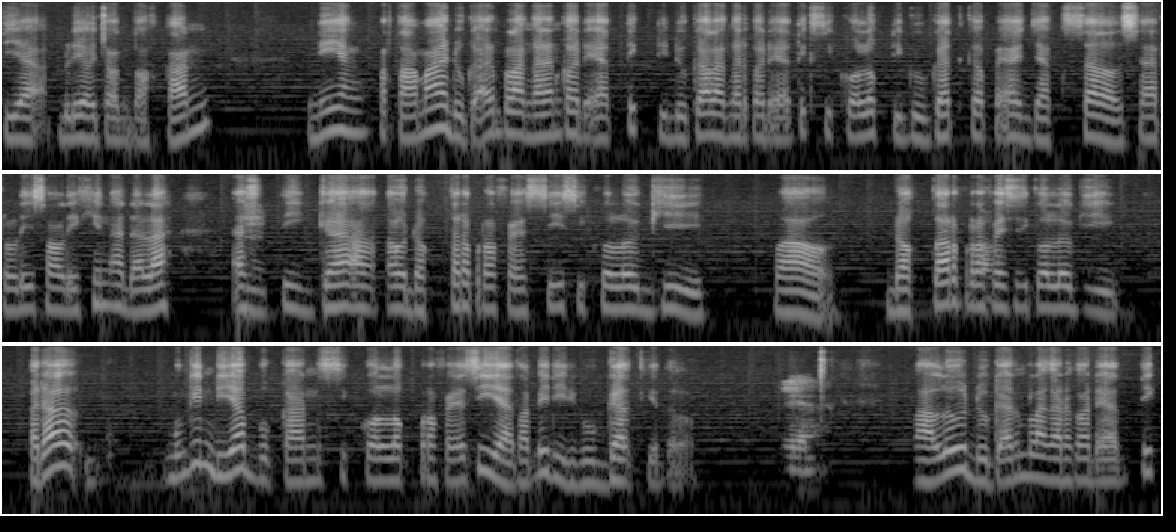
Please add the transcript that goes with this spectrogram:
dia beliau contohkan. Ini yang pertama dugaan pelanggaran kode etik diduga langgar kode etik psikolog digugat ke PN Jaksel. Shirley Solihin adalah S3 atau dokter profesi psikologi. Wow, dokter profesi psikologi. Padahal mungkin dia bukan psikolog profesi ya, tapi digugat gitu. Iya. Lalu dugaan pelanggaran kode etik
